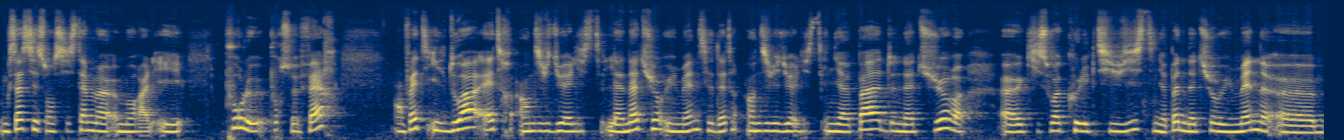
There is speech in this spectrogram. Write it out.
Donc ça, c'est son système euh, moral. Et pour le, pour ce faire, en fait, il doit être individualiste. La nature humaine, c'est d'être individualiste. Il n'y a pas de nature qui soit collectiviste. Il n'y a pas de nature humaine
